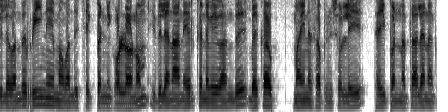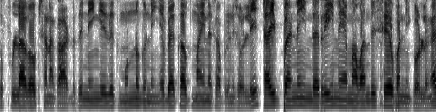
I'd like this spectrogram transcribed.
இதில் வந்து ரீநேமை வந்து செக் பண்ணி கொள்ளணும் இதில் நான் ஏற்கனவே வந்து பேக்கப் மைனஸ் அப்படின்னு சொல்லி டைப் பண்ணதால எனக்கு ஃபுல்லாக ஆப்ஷனை காட்டுது. நீங்கள் இதுக்கு முன்னுக்கு நீங்கள் பேக்கப் மைனஸ் அப்படின்னு சொல்லி டைப் பண்ணி இந்த ரீநேமை வந்து சேவ் பண்ணிக்கொள்ளுங்க.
